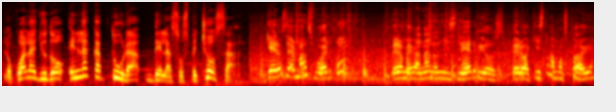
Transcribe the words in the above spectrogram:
lo cual ayudó en la captura de la sospechosa. Quiero ser más fuerte, pero me ganan mis nervios, pero aquí estamos todavía.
